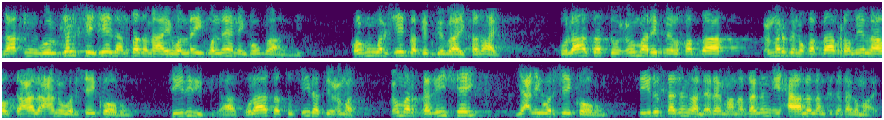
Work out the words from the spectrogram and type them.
laakin howlgalshay eedan badanaay wala walenin kugaadi kalku warshay ba gebgebaay fadahay khulaasatu cumar ibn lkhadaab cumar bin khadaab radi allahu tacaala canhu warshay kooban siiradiis khulaasatu siirati cumar cumar dhagin shay yani warshay kooban siiro dhagan alere mana dhagan i xaalo lankaga dhagmaayo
